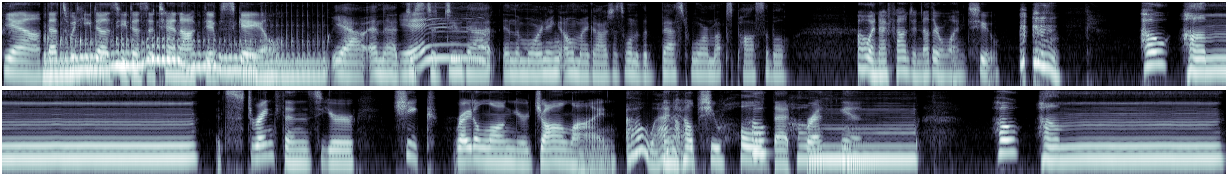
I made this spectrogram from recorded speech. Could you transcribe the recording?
yeah that's what he does he does a 10 octave scale yeah, and that just to do that in the morning. Oh my gosh, it's one of the best warm ups possible. oh and I found another one too ho hum it strengthens your cheek right along your jawline Oh wow, and helps you hold Ho, that breath in hum. ho hum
